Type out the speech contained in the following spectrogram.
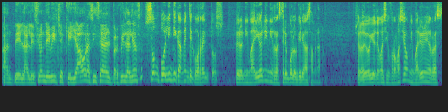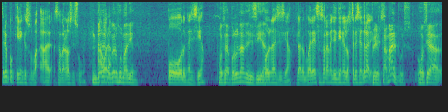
ante la lesión de Vilches que ya ahora sí sea el perfil de Alianza. son políticamente correctos, pero ni Marioni ni Restrepo lo quieren a Zambrano. Se lo digo yo, tengo esa información. Ni Marioni ni Restrepo quieren que suma- a Zambrano se sume. Entonces, Ahora, ¿por qué lo sumarían? por necesidad. O sea, por una necesidad. Por una necesidad. Claro, porque Alianza solamente tiene los tres centrales. Pero está mal, pues. O sea,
